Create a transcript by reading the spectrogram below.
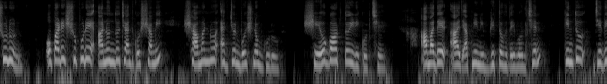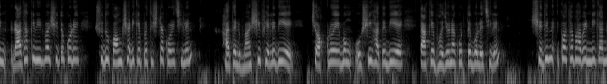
শুনুন, ওপারের সুপুরে আনন্দচাঁদ গোস্বামী, সামান্য একজন বৈষ্ণব গুরু, সেও গড় তৈরি করছে। আমাদের আজ আপনি নিবৃত্ত হতে বলছেন, কিন্তু যেদিন রাধাকে নির্বাসিত করে শুধু কংসারীকে প্রতিষ্ঠা করেছিলেন, হাতের বাঁশি ফেলে দিয়ে, চক্র এবং অসি হাতে দিয়ে তাকে ভজনা করতে বলেছিলেন সেদিন কথা ভাবেননি কেন?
